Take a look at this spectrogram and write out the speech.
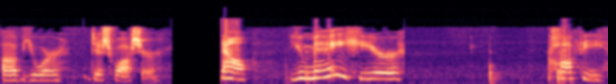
of your dishwasher. Now, you may hear coffee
